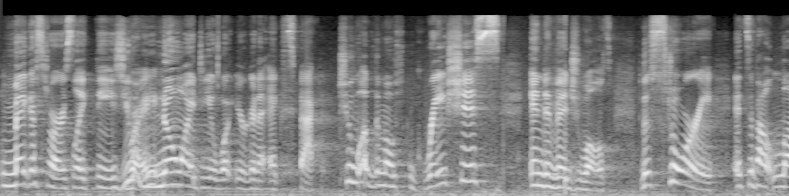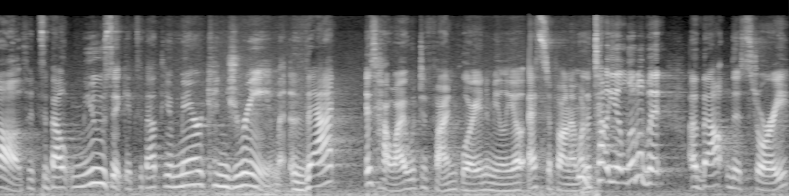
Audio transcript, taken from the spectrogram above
megastars like these, you Right. have no idea what you're going to expect. Two of the most gracious individuals. The story, it's about love, it's about music, it's about the American dream. That is how I would define Gloria and Emilio Estefan. I want to tell you a little bit about this story.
